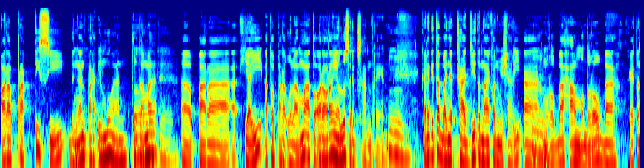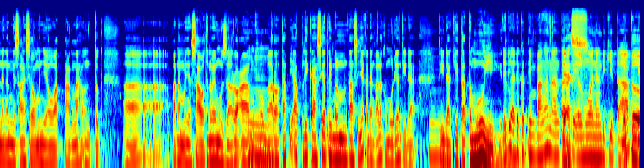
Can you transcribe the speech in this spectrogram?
para praktisi dengan para ilmuwan, terutama okay. uh, eh, para kiai atau para ulama atau orang-orang yang lulus dari pesantren. Hmm. Karena kita banyak kaji tentang ekonomi syariah, hmm. merubah, mendorobah, kaitan dengan misalnya sewa menyewa tanah untuk uh, apa namanya sawah itu namanya muzaroah, hmm. tapi aplikasi atau implementasinya kadang-kala kemudian tidak hmm. tidak kita temui. Gitu. Jadi ada ketimpangan antara yes. keilmuan yang di kitab, betul, di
